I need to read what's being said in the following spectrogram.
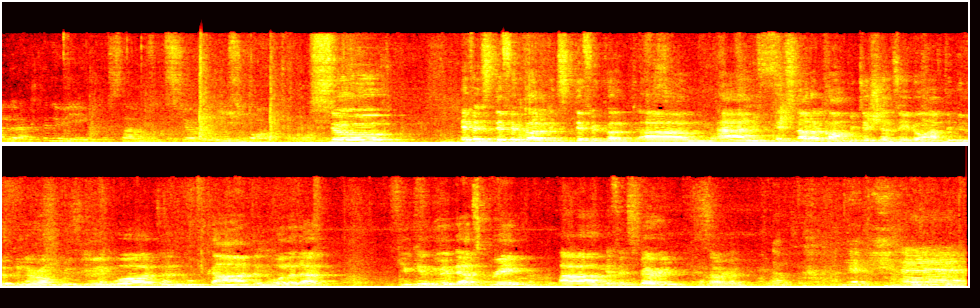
Allora, mettetevi in questa posizione di sport. So, if it's difficult, it's difficult. Um, and it's not a competition, so you don't have to be looking around who's doing what and who can't and all of that. If you can do it, that's great. Um, if it's very, sorry. No. Eh,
